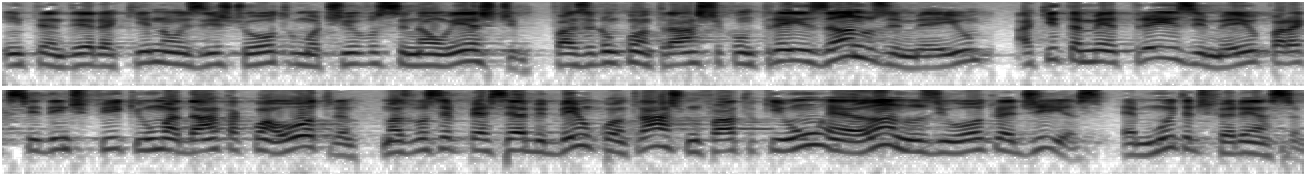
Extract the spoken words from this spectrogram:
entender aqui, não existe outro motivo senão este, fazer um contraste com três anos e meio. Aqui também é três e meio, para que se identifique uma data com a outra, mas você percebe bem o contraste no fato que um é anos e o outro é dias. É muita diferença.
